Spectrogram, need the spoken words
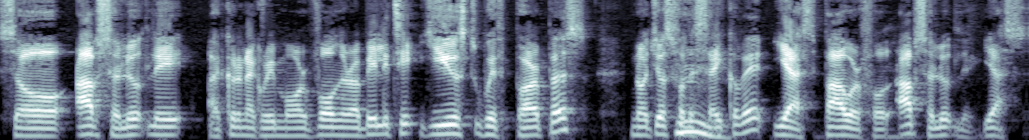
So absolutely, I couldn't agree more. Vulnerability used with purpose, not just for the Mm. sake of it. Yes, powerful. Absolutely. Yes.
